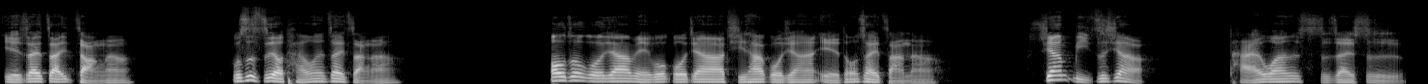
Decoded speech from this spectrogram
也在在涨啊，不是只有台湾在涨啊。欧洲国家、美国国家、其他国家也都在涨啊。相比之下，台湾实在是。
